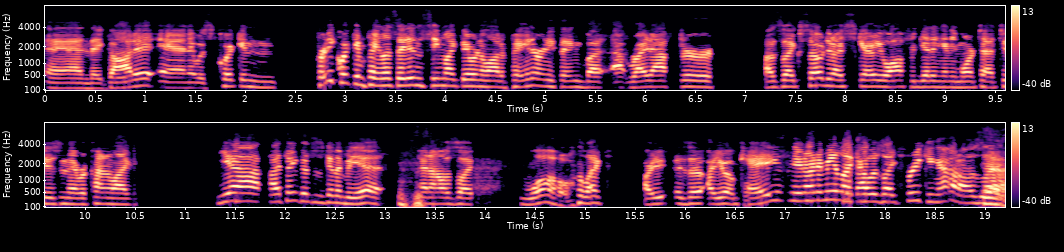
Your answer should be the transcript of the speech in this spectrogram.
and they got it and it was quick and pretty quick and painless. They didn't seem like they were in a lot of pain or anything, but at, right after I was like, "So did I scare you off of getting any more tattoos?" And they were kind of like, "Yeah, I think this is gonna be it." and I was like, "Whoa, like." Are you is it are you okay? You know what I mean? Like I was like freaking out. I was like,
